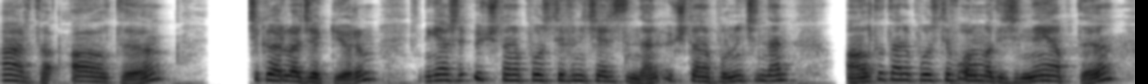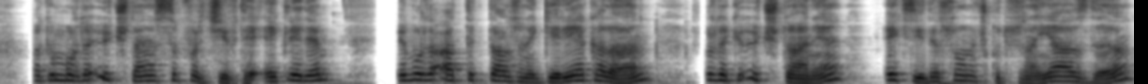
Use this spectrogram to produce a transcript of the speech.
artı 6 çıkarılacak diyorum. Şimdi gençler 3 tane pozitifin içerisinden 3 tane pulun içinden 6 tane pozitif olmadığı için ne yaptı? Bakın burada 3 tane sıfır çifti ekledim. Ve burada attıktan sonra geriye kalan şuradaki 3 tane eksiği de sonuç kutusuna yazdı.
